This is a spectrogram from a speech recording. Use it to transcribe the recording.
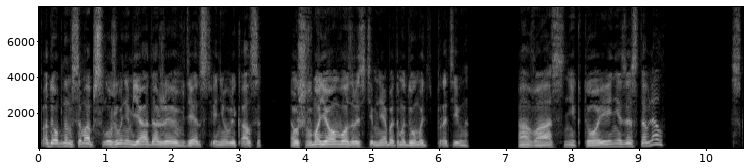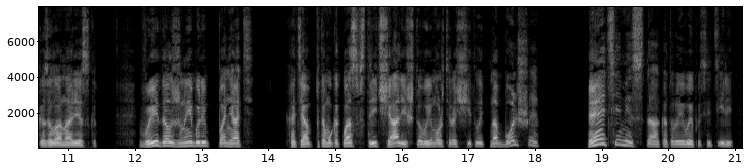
Подобным самообслуживанием я даже в детстве не увлекался. А уж в моем возрасте мне об этом и думать противно. — А вас никто и не заставлял? — сказала она резко. — Вы должны были понять, хотя бы потому, как вас встречали, что вы можете рассчитывать на большее. Эти места, которые вы посетили, —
